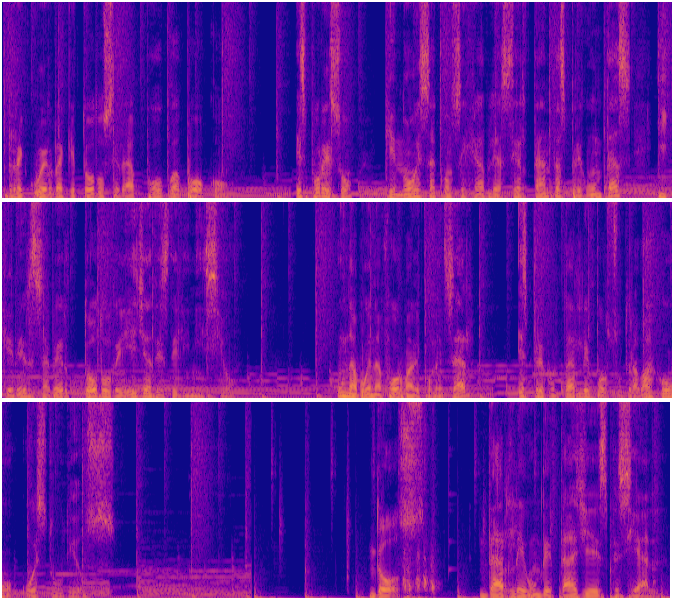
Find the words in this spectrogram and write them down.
Recuerda que todo se da poco a poco. Es por eso que no es aconsejable hacer tantas preguntas y querer saber todo de ella desde el inicio. Una buena forma de comenzar es preguntarle por su trabajo o estudios. 2. Darle un detalle especial.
